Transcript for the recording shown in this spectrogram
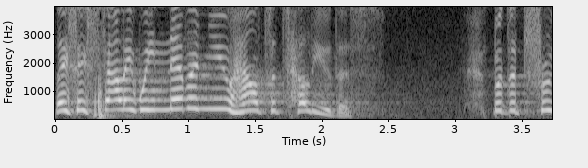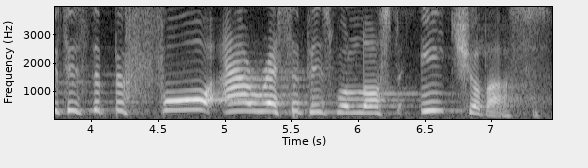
They say, Sally, we never knew how to tell you this. But the truth is that before our recipes were lost, each of us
